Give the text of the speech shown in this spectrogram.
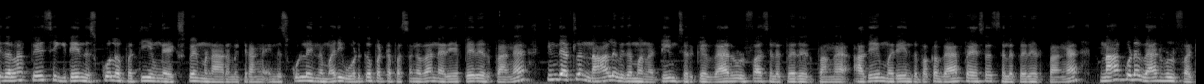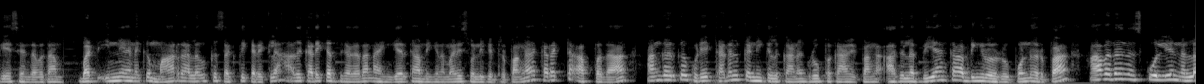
இதெல்லாம் பேசிக்கிட்டே இந்த ஸ்கூலை பத்தி இவங்க எக்ஸ்பிளைன் பண்ண ஆரம்பிக்கிறாங்க. இந்த ஸ்கூல்ல இந்த மாதிரி ஒடுக்கப்பட்ட பசங்க தான் நிறைய பேர் இருப்பாங்க. இந்த இடத்துல நாலு விதமான டீம்ஸ் இருக்கு. வேர்வுல்ஃபா சில பேர் இருப்பாங்க. அதே மாதிரி இந்த பக்கம் வேம்பயர்ஸாக சில பேர் இருப்பாங்க. நான் கூட வேர்வுல்ஃப் வகையை சேர்ந்தவ தான். பட் இன்னும் எனக்கு மாறுற அளவுக்கு சக்தி கிடைக்கல. அது கிடைக்கிறதுக்காக தான் நான் இங்க இருக்கேன் அப்படிங்கிற மாதிரி சொல்லிக்கிட்டு இருப்பாங்க. கரெக்டாக அப்போ தான் அங்க இருக்கக்கூடிய கடல் கன்னிகளுக்கான குரூப்பை காமிப்பாங்க. அதில் பியாங்கா அப்படிங்கிற ஒரு பொண்ணு இருப்பா. அவ தான் இந்த ஸ்கூல்லயே நல்ல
